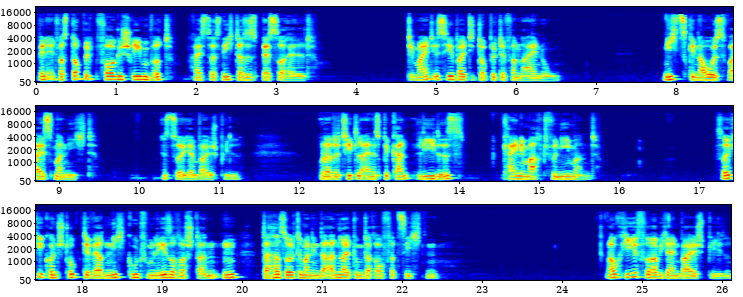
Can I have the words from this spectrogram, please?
Wenn etwas doppelt vorgeschrieben wird, heißt das nicht, dass es besser hält. Gemeint ist hierbei die doppelte Verneinung. Nichts Genaues weiß man nicht, ist solch ein Beispiel. Oder der Titel eines bekannten Liedes, Keine Macht für niemand. Solche Konstrukte werden nicht gut vom Leser verstanden, daher sollte man in der Anleitung darauf verzichten. Auch hierfür habe ich ein Beispiel.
